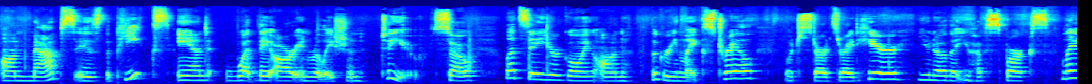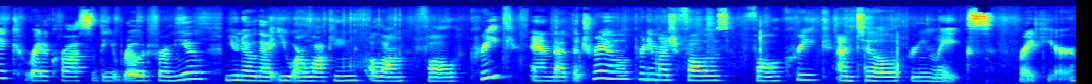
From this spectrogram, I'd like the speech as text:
on maps is the peaks and what they are in relation to you. So let's say you're going on the Green Lakes Trail, which starts right here. You know that you have Sparks Lake right across the road from you. You know that you are walking along Fall Creek and that the trail pretty much follows Fall Creek until Green Lakes right here.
